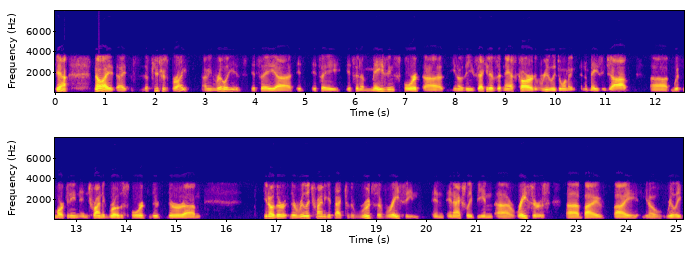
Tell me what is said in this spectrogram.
yeah. No i, I the future's bright. I mean really it's it's a uh, it, it's a it's an amazing sport. Uh, you know the executives at nascar are really doing a, an amazing job uh, with marketing and trying to grow the sport they're they're um, you know they're they're really trying to get back to the roots of racing and and actually being uh, racers uh, by by you know really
